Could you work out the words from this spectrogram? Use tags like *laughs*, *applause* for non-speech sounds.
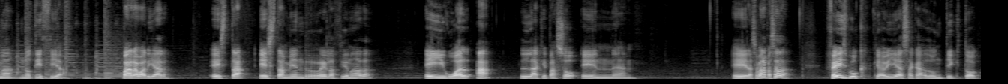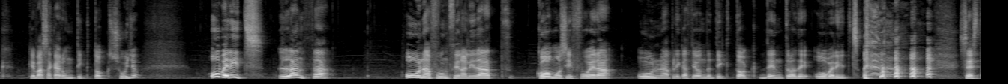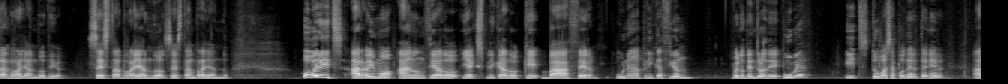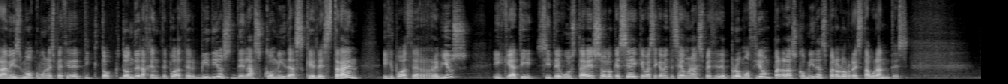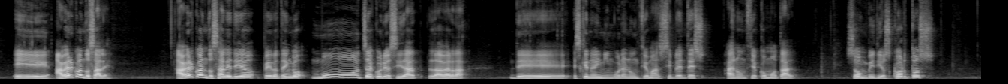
noticia. Para variar, esta es también relacionada e igual a la que pasó en eh, eh, la semana pasada. Facebook, que había sacado un TikTok, que va a sacar un TikTok suyo. Uber Eats lanza una funcionalidad como si fuera una aplicación de TikTok dentro de Uber Eats. *laughs* se están rayando, tío. Se están rayando, se están rayando. Uber Eats ahora mismo ha anunciado y ha explicado que va a hacer una aplicación. Bueno, dentro de Uber Eats tú vas a poder tener ahora mismo como una especie de TikTok, donde la gente puede hacer vídeos de las comidas que les traen y que puede hacer reviews y que a ti, si te gusta eso o lo que sea, y que básicamente sea una especie de promoción para las comidas para los restaurantes. Eh, a ver cuándo sale. A ver cuándo sale, tío, pero tengo mucha curiosidad, la verdad, de... Es que no hay ningún anuncio más, simplemente es anuncio como tal. Son vídeos cortos,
